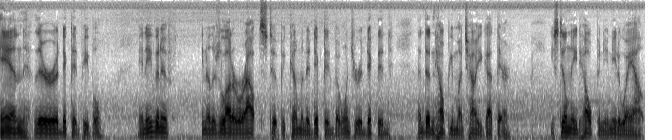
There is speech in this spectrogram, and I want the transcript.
And they're addicted people. And even if, you know, there's a lot of routes to becoming addicted, but once you're addicted, that doesn't help you much how you got there. You still need help and you need a way out.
